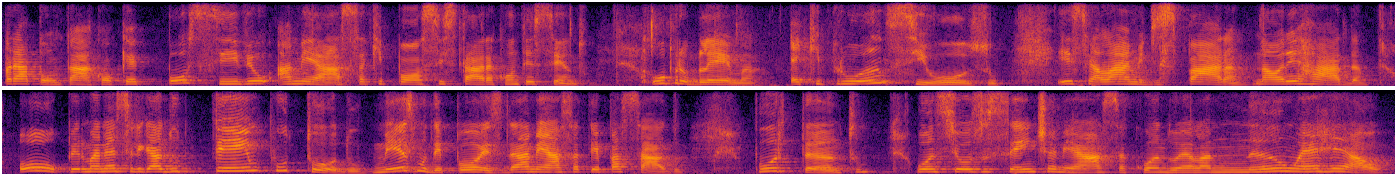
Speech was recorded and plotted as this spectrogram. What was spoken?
para apontar qualquer possível ameaça que possa estar acontecendo. O problema é que para o ansioso, esse alarme dispara na hora errada ou permanece ligado o tempo todo, mesmo depois da ameaça ter passado. Portanto, o ansioso sente ameaça quando ela não é real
